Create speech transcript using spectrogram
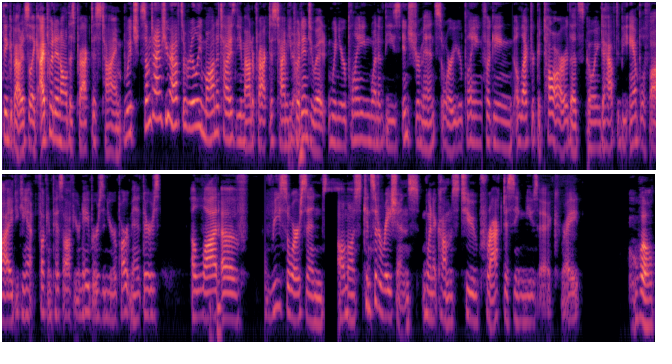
think about. It's like I put in all this practice time, which sometimes you have to really monetize the amount of practice time you put into it when you're playing one of these instruments or you're playing fucking electric guitar that's going to have to be amplified. You can't fucking piss off your neighbors in your apartment. There's a lot Mhm. of resource and almost considerations when it comes to practicing music, right? Well,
